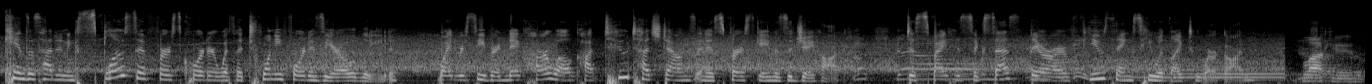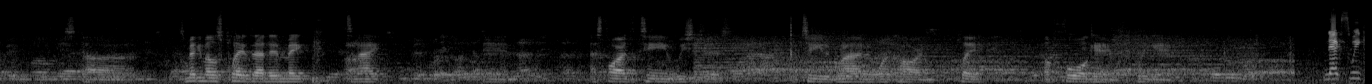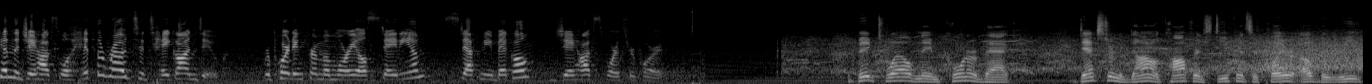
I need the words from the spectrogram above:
Kansas had an explosive first quarter with a 24-0 lead. Wide receiver Nick Harwell caught two touchdowns in his first game as a Jayhawk. Despite his success, there are a few things he would like to work on. Blocking, uh, making those plays that I didn't make tonight. And as far as the team, we should just continue to grind and work hard and play a full game, a complete game. Next weekend, the Jayhawks will hit the road to take on Duke. Reporting from Memorial Stadium, Stephanie Bickle, Jayhawk Sports Report. The Big 12 named cornerback Dexter McDonald Conference Defensive Player of the Week.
